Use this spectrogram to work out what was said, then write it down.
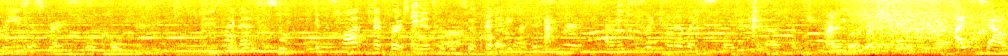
We use this first. Use the this It was hot at first, maybe that's because it's so cold I think outside. this first. I think he's like trying to like slowly turn on temperature. Might as well. Might as well do that. Ice is out.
